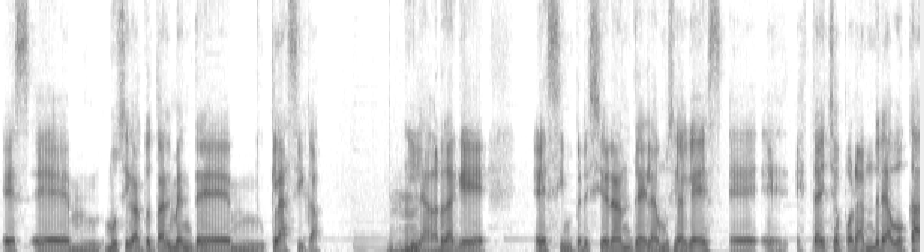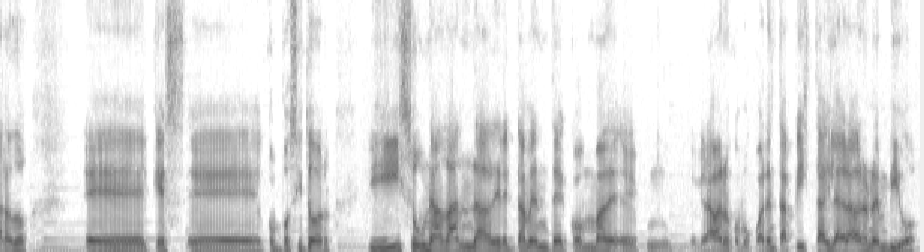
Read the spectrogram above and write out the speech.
es música totalmente clásica. Y la verdad que es impresionante la música que es. está hecha por Andrea Bocardo, que es compositor y hizo una banda directamente con más de, eh, mm, grabaron como 40 pistas y la grabaron en vivo.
